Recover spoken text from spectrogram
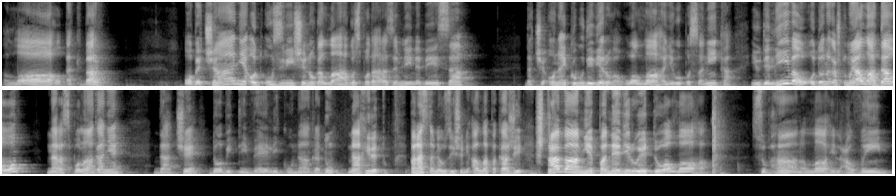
Allahu akbar obećanje od uzvišenog Allaha, gospodara zemlje i nebesa, da će onaj ko bude vjerovao u Allaha, njegovog poslanika i udjeljivao od onoga što mu je Allah dao na raspolaganje, da će dobiti veliku nagradu na ahiretu. Pa nastavlja uzvišeni Allah pa kaže šta vam je pa ne vjerujete u Allaha? Subhanallahil azim.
